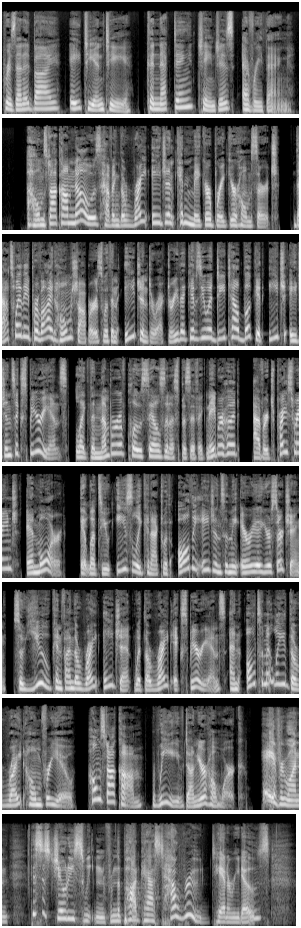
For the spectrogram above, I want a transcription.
Presented by AT&T. Connecting changes everything. Homes.com knows having the right agent can make or break your home search. That's why they provide home shoppers with an agent directory that gives you a detailed look at each agent's experience, like the number of closed sales in a specific neighborhood, average price range, and more. It lets you easily connect with all the agents in the area you're searching so you can find the right agent with the right experience and ultimately the right home for you. Homes.com, we've done your homework. Hey everyone, this is Jodie Sweetin from the podcast How Rude, Tanneritos.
